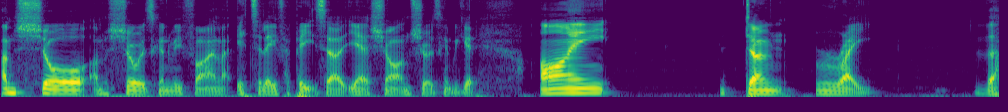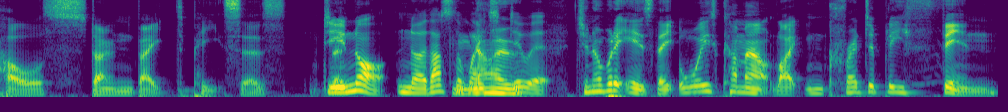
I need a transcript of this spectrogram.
I'm sure. I'm sure it's going to be fine. Like Italy for pizza. Yeah, sure. I'm sure it's going to be good. I don't rate the whole stone baked pizzas. Do you not? No, that's the way No. to do it. Do you know what it is? They always come out like incredibly thin.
